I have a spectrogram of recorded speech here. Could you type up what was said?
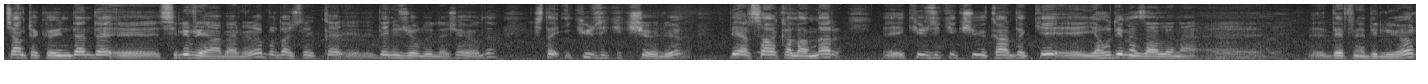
Çanta köyünden de e, Silivri'ye haber veriyor. Burada işte e, deniz yoluyla şey oldu. İşte 202 kişi ölüyor. Diğer sağ kalanlar e, 202 kişi yukarıdaki e, Yahudi mezarlığına e, e, defnediliyor.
